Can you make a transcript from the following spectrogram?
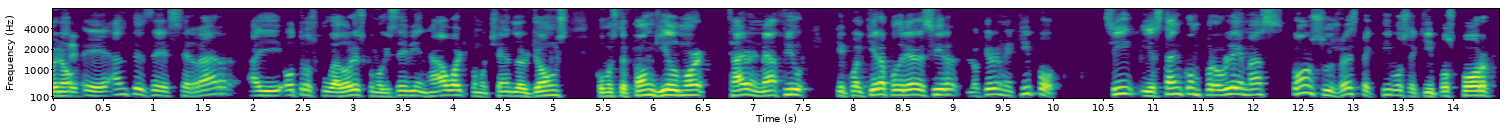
Bueno, eh, antes de cerrar, hay otros jugadores como Xavier Howard, como Chandler Jones, como Stephon Gilmore, Tyron Matthew, que cualquiera podría decir, lo quiero en mi equipo. Sí, y están con problemas con sus respectivos equipos por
